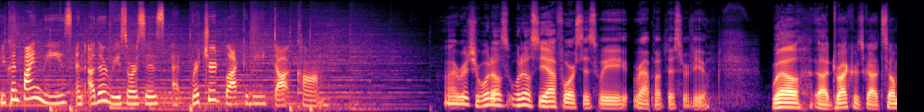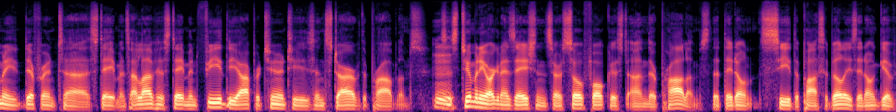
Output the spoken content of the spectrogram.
You can find these and other resources at richardblackaby.com. All right, Richard, what else? What else do you have for us as we wrap up this review? Well, uh, Drucker's got so many different uh, statements. I love his statement feed the opportunities and starve the problems. He says too many organizations are so focused on their problems that they don't see the possibilities. They don't give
